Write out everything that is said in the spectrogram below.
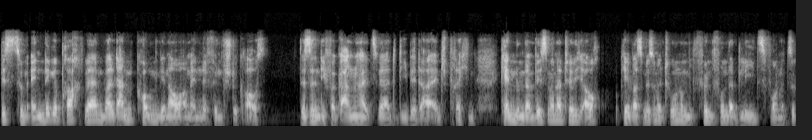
bis zum Ende gebracht werden, weil dann kommen genau am Ende fünf Stück raus. Das sind die Vergangenheitswerte, die wir da entsprechend kennen. Und dann wissen wir natürlich auch, okay, was müssen wir tun, um 500 Leads vorne zu,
